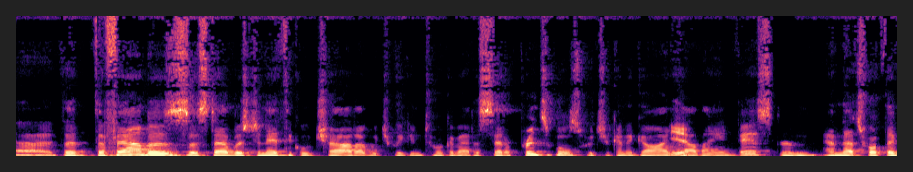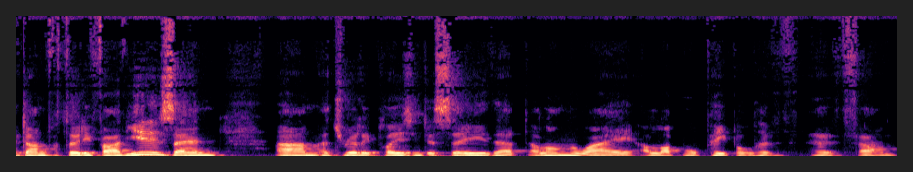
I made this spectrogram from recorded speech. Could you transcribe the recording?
uh, the, the founders established an ethical charter, which we can talk about a set of principles which are going to guide yeah. how they invest, and, and that's what they've done for 35 years. And um, it's really pleasing to see that along the way, a lot more people have have um,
